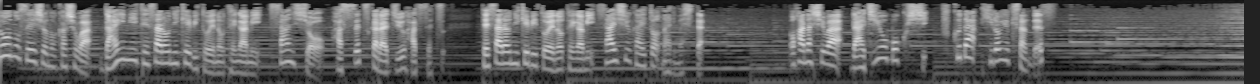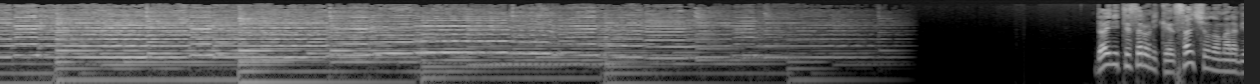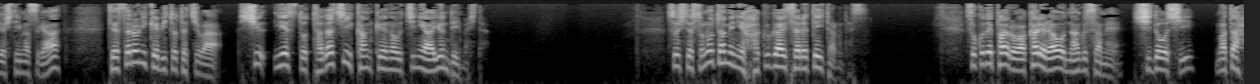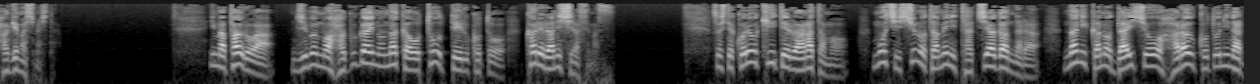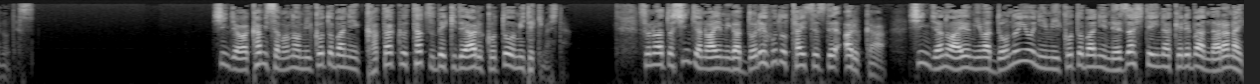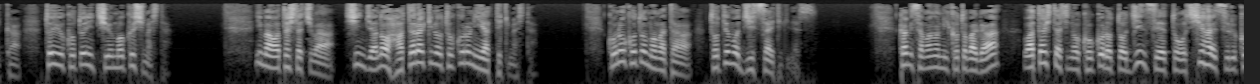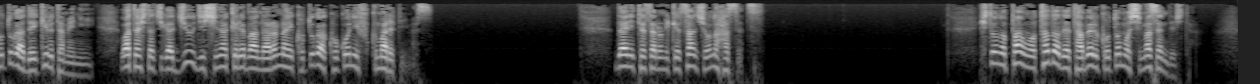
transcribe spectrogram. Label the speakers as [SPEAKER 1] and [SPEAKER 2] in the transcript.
[SPEAKER 1] 今日の聖書の箇所は、第二テサロニケ人への手紙3章8節から18節テサロニケ人への手紙最終回となりました。お話は、ラジオ牧師、福田博之さんです。
[SPEAKER 2] 第二テサロニケ3章の学びをしていますが、テサロニケ人たちは、主イエスと正しい関係のうちに歩んでいました。そしてそのために迫害されていたのです。そこでパウロは彼らを慰め、指導し、また励ましました。今、パウロは自分も迫害の中を通っていることを彼らに知らせます。そしてこれを聞いているあなたも、もし主のために立ち上がるなら、何かの代償を払うことになるのです。信者は神様の御言葉に固く立つべきであることを見てきました。その後、信者の歩みがどれほど大切であるか、信者の歩みはどのように御言葉に根ざしていなければならないかということに注目しました。今私たちは信者の働きのところにやってきました。このこともまたとても実際的です。神様の御言葉が私たちの心と人生とを支配することができるために、私たちが従事しなければならないことがここに含まれています。第二テサロニケ3章の8節人のパンをただで食べることもしませんでした。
